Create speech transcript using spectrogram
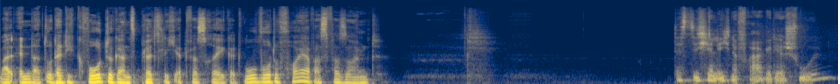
mal ändert oder die Quote ganz plötzlich etwas regelt. Wo wurde vorher was versäumt? Das ist sicherlich eine Frage der Schulen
